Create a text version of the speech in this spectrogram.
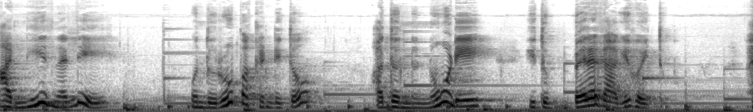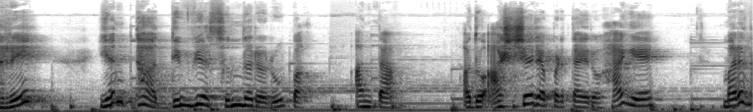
ಆ ನೀರಿನಲ್ಲಿ ಒಂದು ರೂಪ ಕಂಡಿತು. ಅದನ್ನು ನೋಡಿ ಇದು ಬೆರಗಾಗಿ ಹೋಯಿತು. ಅರೇ ಎಂಥ ದಿವ್ಯ ಸುಂದರ ರೂಪ ಅಂತ ಅದು ಆಶ್ಚರ್ಯ ಪಡ್ತಾ ಇರೋ ಹಾಗೆ ಮರದ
